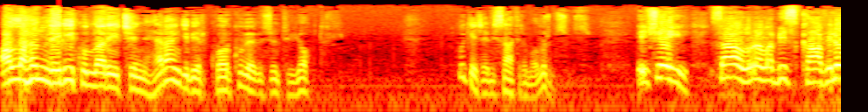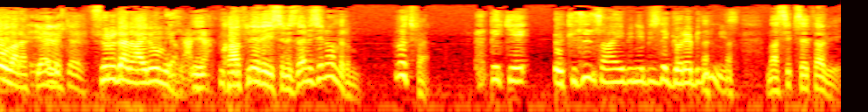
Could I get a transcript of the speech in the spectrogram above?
Allah'ın veli kulları için herhangi bir korku ve üzüntü yoktur. Bu gece misafirim olur musunuz? e, şey sağ olun ama biz kafile olarak geldik. Evet, evet. Sürüden ayrılmayalım. E, kafile reisinizden izin alırım. Lütfen. E, Peki öküzün sahibini biz de görebilir miyiz? Nasipse tabii.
